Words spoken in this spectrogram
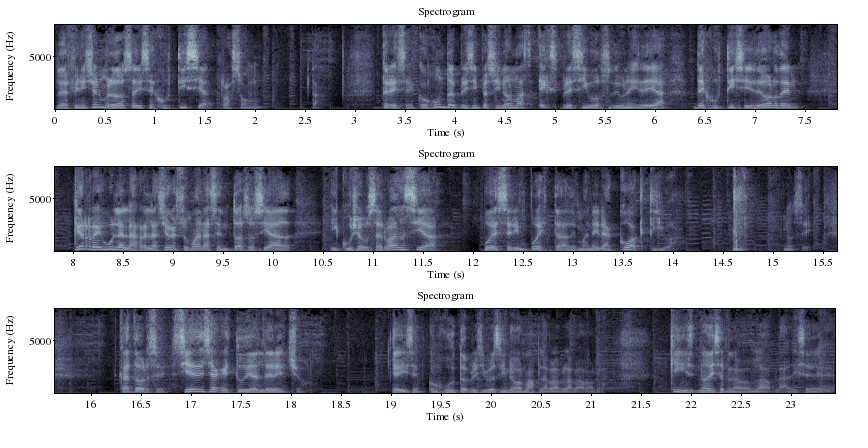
La definición número 12 dice justicia, razón. Ta. 13. Conjunto de principios y normas expresivos de una idea de justicia y de orden que regulan las relaciones humanas en toda sociedad y cuya observancia puede ser impuesta de manera coactiva. No sé. 14. Ciencia que estudia el derecho. Que dice conjunto de principios y normas, bla bla bla bla bla. bla. 15, no dice bla bla bla bla, dice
